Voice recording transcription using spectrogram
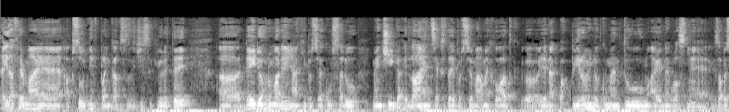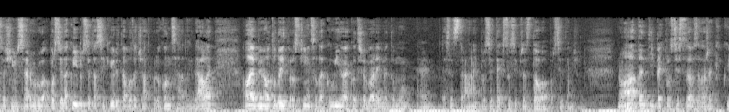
tady ta firma je absolutně v plenkách, co se týče security, uh, dej dohromady nějaký prostě jakou sadu menší guidelines, jak se tady prostě máme chovat k, uh, jednak papírovým dokumentům a jednak vlastně k zabezpečení serveru a prostě takový prostě ta security od začátku do konce a tak dále, ale by mělo to být prostě něco takového, jako třeba dejme tomu, nevím, 10 stránek prostě textu si představoval prostě ten No a ten týpek prostě se vzal řekl,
